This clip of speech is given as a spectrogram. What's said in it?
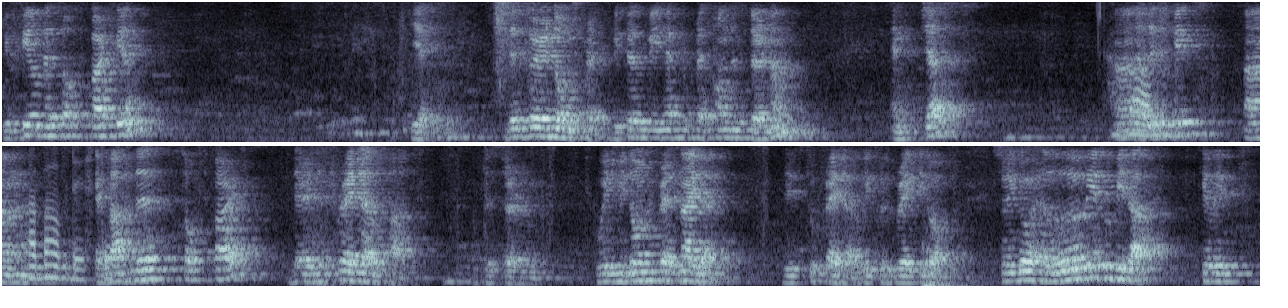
You feel the soft part here? Yes. That's where you don't press, because we have to press on the sternum and just uh, a little bit um, above, this above the soft part, there is a fragile part of the sternum, which we don't press neither. It's too fragile, we could break it off. So you go a little bit up till it's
